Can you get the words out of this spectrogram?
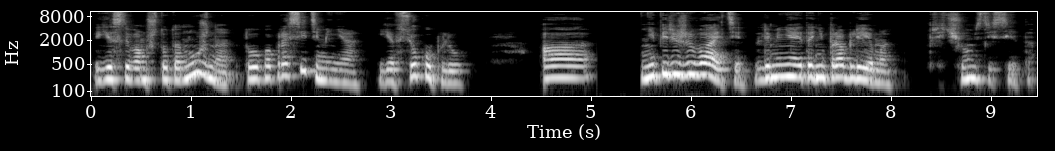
Если вам что-то нужно, то попросите меня, я все куплю. А не переживайте, для меня это не проблема. При чем здесь это?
